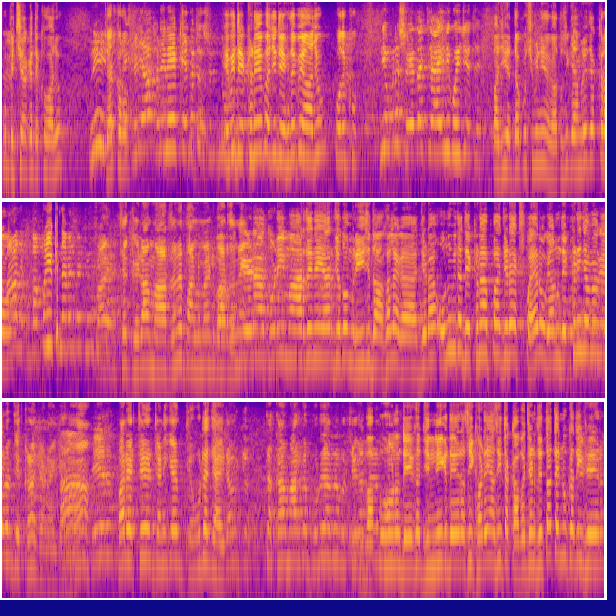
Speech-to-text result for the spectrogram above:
ਉਹ ਪਿੱਛੇ ਆ ਕੇ ਦੇਖੋ ਆਜੋ ਨਹੀਂ ਚੈੱਕ ਕਰੋ। ਜਿਹੜੇ ਆ ਖੜੇ ਨੇ ਇੱਕ ਇਹਦਾ ਤਾਂ ਇਹ ਵੀ ਦੇਖਣੇ ਆ ਭਾਜੀ ਦੇਖਦੇ ਪਏ ਆ ਆਜੋ ਉਹ ਦੇਖੋ। ਨਹੀਂ ਉਹ ਕਹਿੰਦੇ ਸਵੇਰ ਦਾ ਇੱਥੇ ਆਏ ਨਹੀਂ ਕੋਈ ਜੀ ਇੱਥੇ। ਭਾਜੀ ਏਦਾਂ ਕੁਝ ਵੀ ਨਹੀਂ ਹੈਗਾ ਤੁਸੀਂ ਕੈਮਰੇ ਚੈੱਕ ਕਰਾਓ। ਆਹ ਦੇਖੋ ਬਾਪੂ ਜੀ ਕਿੰਨੇ ਵਜੇ ਬੈਠੇ ਹੋ? ਪਰ ਇੱਥੇ ਗੇੜਾ ਮਾਰਦੇ ਨੇ 5 ਮਿੰਟ ਵੜਦੇ ਨੇ। ਕਿਹੜਾ ਥੋੜੀ ਮਾਰਦੇ ਨੇ ਯਾਰ ਜਦੋਂ ਮਰੀਜ਼ ਦਾਖਲ ਹੈਗਾ ਜਿਹੜਾ ਉਹਨੂੰ ਵੀ ਤਾਂ ਦੇਖਣਾ ਆਪਾਂ ਜਿਹੜਾ ਐਕਸਪਾਇਰ ਹੋ ਗਿਆ ਉਹਨੂੰ ਦੇਖਣ ਹੀ ਜਾਵਾਂਗੇ। ਉਹ ਦੇਖਣਾ ਜਾਣਾ ਹੀ ਹਾਂ, ਜਾਣਾ? ਪਰ ਇੱਥੇ ਜਾਣੀ ਕਿ ਉਹਦੇ ਜਾਈਦਾ ਧੱਕਾ ਮਾਰ ਕੇ ਬੁੜੇ ਆਪਣੇ ਬੱਚੇ ਕਰਦੇ ਬਾਪੂ ਹੁਣ ਦੇਖ ਜਿੰਨੀ ਕੁ ਦੇਰ ਅਸੀਂ ਖੜੇ ਆਂ ਅਸੀਂ ਧੱਕਾ ਵੱਜਣ ਦਿੱਤਾ ਤੈਨੂੰ ਕਦੀ ਫੇਰ?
